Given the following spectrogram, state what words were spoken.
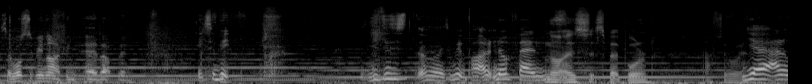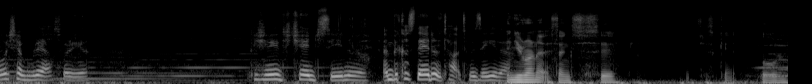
So what's it been like being paired up then? It's a bit. You just, oh, it's a bit boring. No offense. No, it's, it's a bit boring after a while. Yeah, and I wish everybody else were here. Because you need to change scenery, and because they don't talk to us either. And you run out of things to say. It just gets boring.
